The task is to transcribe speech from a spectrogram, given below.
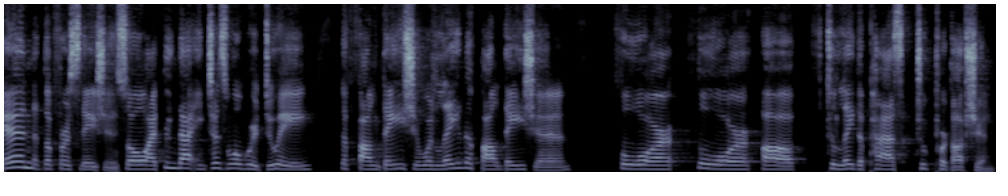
and the First Nation. So I think that in terms of what we're doing, the foundation, we're laying the foundation for for uh to lay the path to production,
